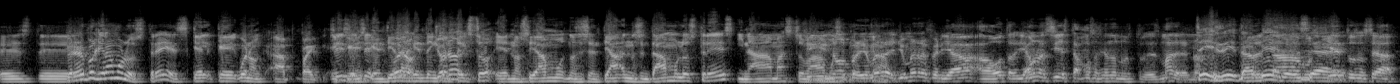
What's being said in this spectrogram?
Este. Pero era porque éramos los tres. Que, que bueno, a- pa- que, sí, sí. que entienda la Bueno, gente en yo no- contexto, eh, nos, íbamos, nos, sentia- nos sentábamos los tres y nada más Sí, tomábamos. no, pero yo me, yo me refería a otra. Y aún así estamos haciendo nuestro desmadre, ¿no? Sí, sí, No también, o estábamos sea. quietos, o sea,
